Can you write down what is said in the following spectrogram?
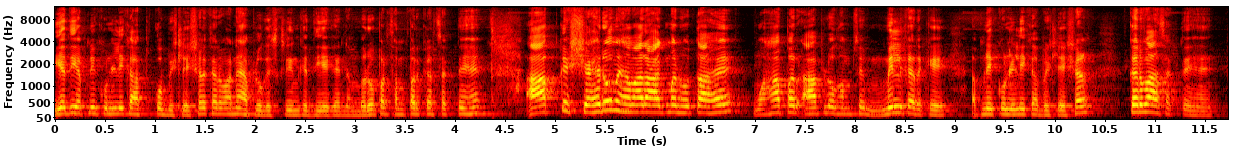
यदि अपनी कुंडली का आपको विश्लेषण करवाना है, आप लोग स्क्रीन के दिए गए नंबरों पर संपर्क कर सकते हैं। आपके शहरों में हमारा आगमन होता है, वहाँ पर आप लोग हमसे मिल करके अपनी कुंडली का विश्लेषण करवा सकते हैं।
